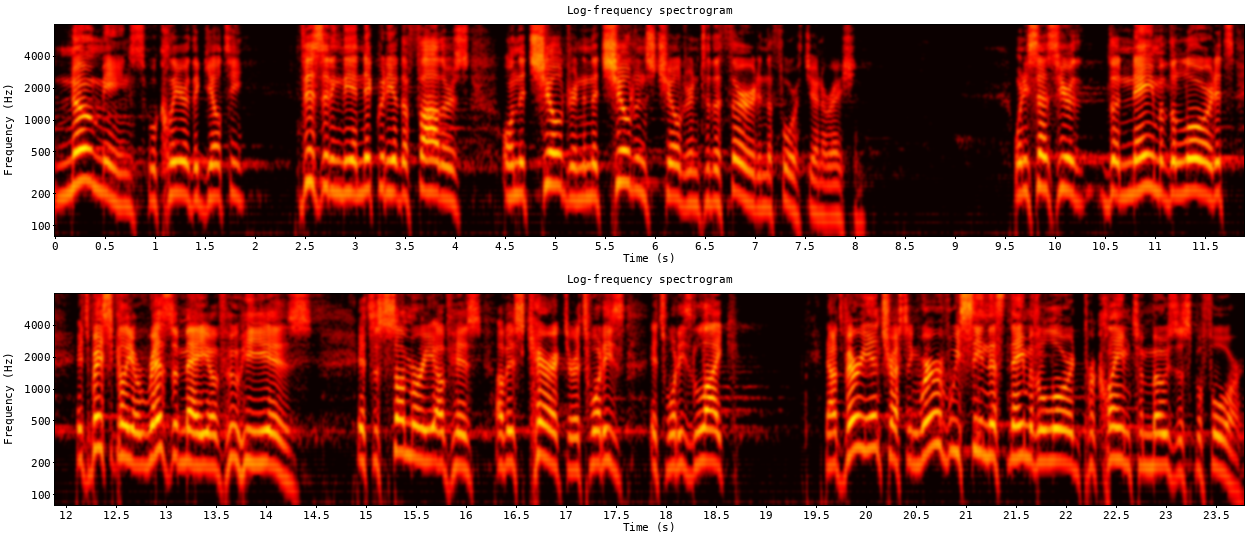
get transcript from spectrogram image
no means will clear the guilty, visiting the iniquity of the fathers on the children and the children's children to the third and the fourth generation. When he says here, the name of the Lord, it's, it's basically a resume of who he is. It's a summary of his, of his character. It's what, he's, it's what he's like. Now, it's very interesting. Where have we seen this name of the Lord proclaimed to Moses before?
